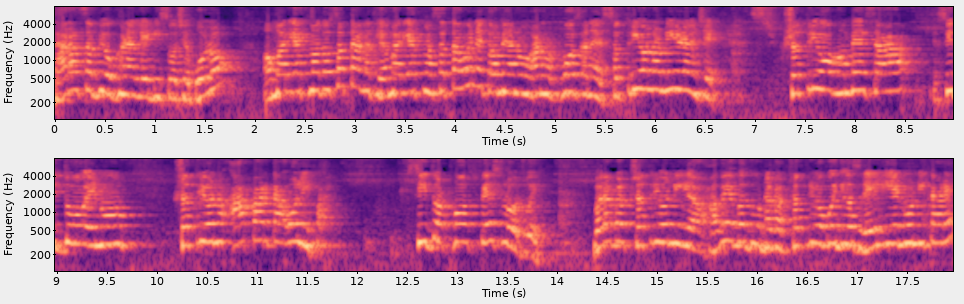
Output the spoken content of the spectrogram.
ધારાસભ્યો ઘણા લેડીસો છે. બોલો, અમારી હાથમાં તો સત્તા નથી. અમારી હાથમાં સત્તા હોય ને તો અમે આનો આનો ઠોસ અને ક્ષત્રિયોનો નિર્ણય છે. ક્ષત્રિયો હંમેશા સીધો એનો ક્ષત્રિયોનો આ પાર કા સીધો ઠોસ ફેસલો જ હોય. બરાબર? ક્ષત્રિયોની હવે બધું નકર ક્ષત્રિયો કોઈ દિવસ રેલી એનો નીકાળે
